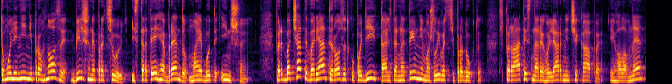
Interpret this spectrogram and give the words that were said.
Тому лінійні прогнози більше не працюють, і стратегія бренду має бути іншою. Передбачати варіанти розвитку подій та альтернативні можливості продукту, спиратись на регулярні чекапи, і головне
